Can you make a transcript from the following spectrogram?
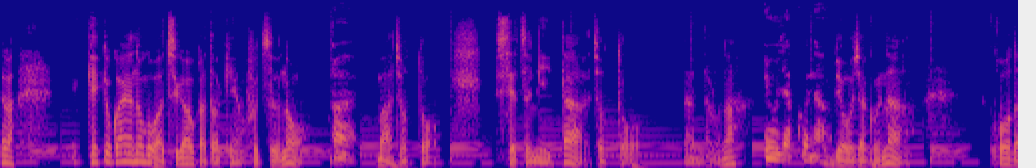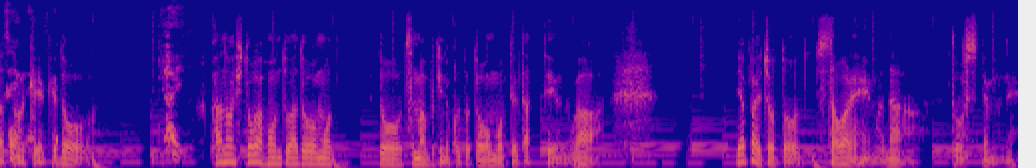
だから、結局綾野剛は違う方わけやん。普通の、はい。まあちょっと、施設にいた、ちょっと、なんだろうな、病弱な。病弱な子だったわけやけど、はい。あの人が本当はどう思っ、どう、妻夫木のことどう思ってたっていうのが、やっぱりちょっと伝われへんわな。どうしてもね。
